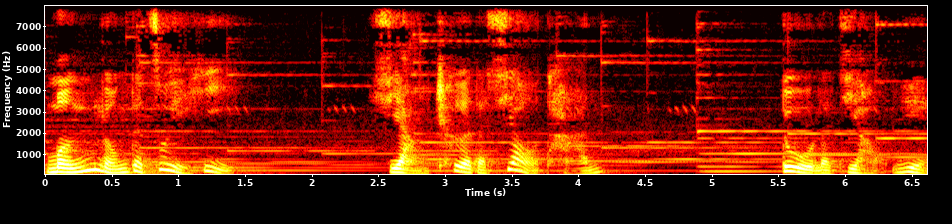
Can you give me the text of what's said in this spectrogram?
朦胧的醉意，响彻的笑谈，渡了皎月，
